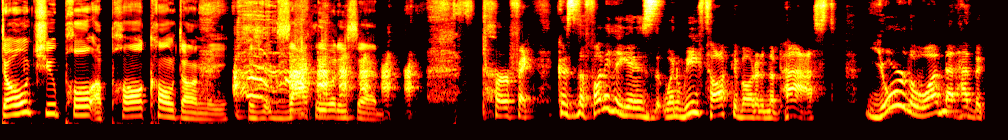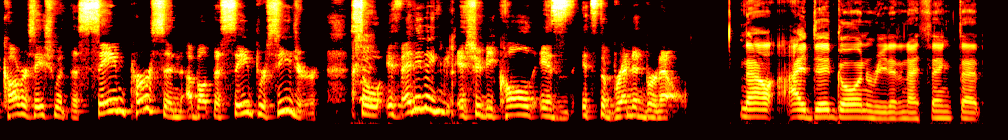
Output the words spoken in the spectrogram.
don't you pull a Paul Comte on me." Is exactly what he said. Perfect. Because the funny thing is when we've talked about it in the past, you're the one that had the conversation with the same person about the same procedure. So if anything, it should be called is it's the Brendan Burnell. Now I did go and read it, and I think that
